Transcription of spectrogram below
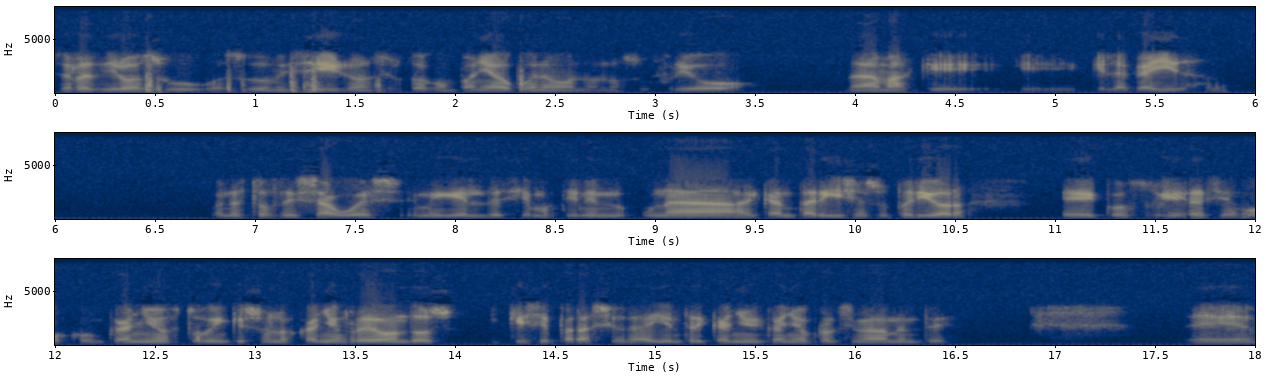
se retiró a su, a su domicilio, ¿no es cierto?, acompañado, pues no, no, no sufrió nada más que, que, que, la caída. Bueno, estos desagües, Miguel, decíamos, tienen una alcantarilla superior eh, construida, decías vos, con caños tubing, que son los caños redondos. ¿Y qué separación hay entre caño y caño aproximadamente? Eh,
